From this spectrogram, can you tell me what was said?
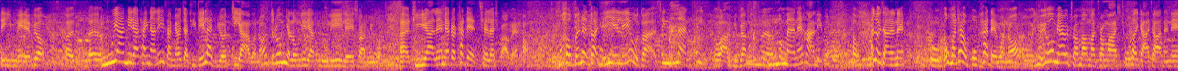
တင်ယူနေတယ်ပြီးတော့အဲအမူအရနေတာထိုင်တာလေးစာမျိုးကြဒီသေးလိုက်ပြီးတော့ကြည့်ရတာပေါ့နော်သူတို့မျက်လုံးလေးတွေကဘယ်လိုလေးလဲဆိုတာမျိုးပေါ့အဲဒီကလည်းများတော့ခတ်တဲ့ challenge ပါပဲဟုတ်မဟုတ်ဘဲနဲ့သူကရေရေလေးကိုသူကစိတ်မနှံ့စိတ်ဟိုဟာဘယ်လိုပြောမလဲမမှန်တဲ့ဟာလေးပေါ့ဟုတ်အဲ့လိုကြတဲ့နဲ့ဟိုပုံမှန်ထက်ကိုပိုခတ်တယ်ပေါ့နော်ဟိုရိုးရိုးများတို့ drama မှာ drama ရှိုးလိုက်တာကြတဲ့နဲ့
